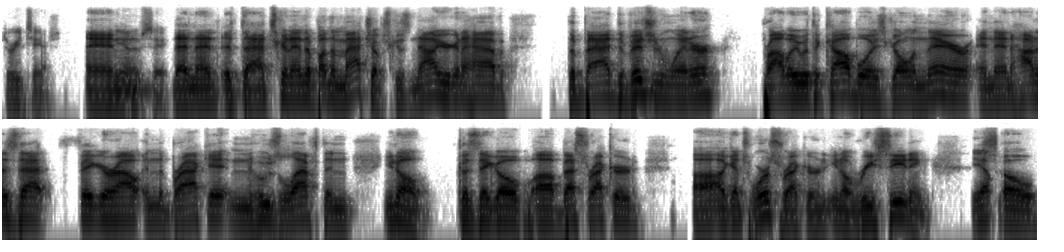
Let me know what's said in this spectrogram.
Three teams. And the then that, that's going to end up on the matchups because now you're going to have the bad division winner, probably with the Cowboys going there. And then how does that figure out in the bracket and who's left? And, you know, because they go uh, best record uh, against worst record, you know, reseeding. Yep. So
